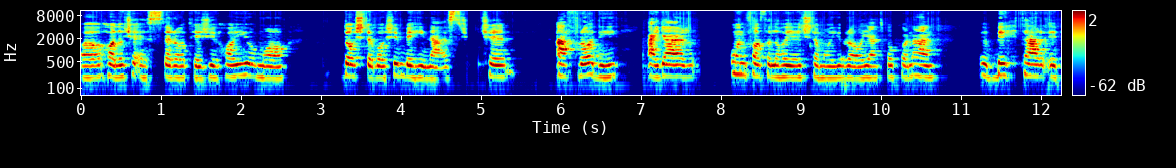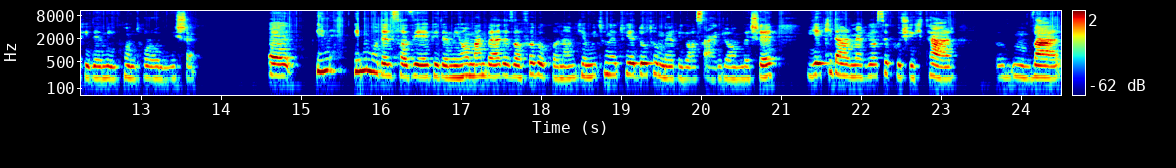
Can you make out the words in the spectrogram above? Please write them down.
حالا چه استراتژی هایی رو ما داشته باشیم بهینه است چه افرادی اگر اون فاصله های اجتماعی رعایت بکنن بهتر اپیدمی کنترل میشه. این این مدل سازی اپیدمی ها من باید اضافه بکنم که می‌تونه توی دو تا مقیاس انجام بشه. یکی در مقیاس کوچیکتر و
